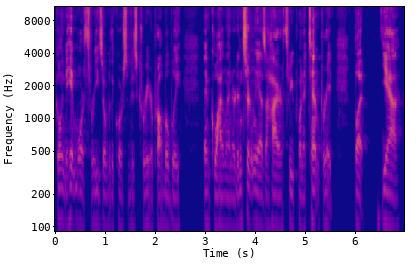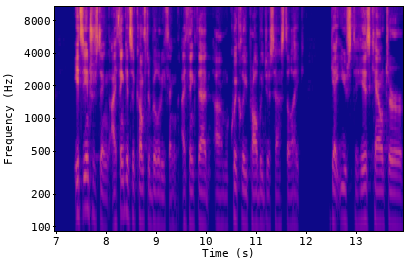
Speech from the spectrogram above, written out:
going to hit more threes over the course of his career probably than Kawhi Leonard and certainly has a higher three-point attempt rate. But yeah, it's interesting. I think it's a comfortability thing. I think that um, Quickley probably just has to like get used to his counter,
